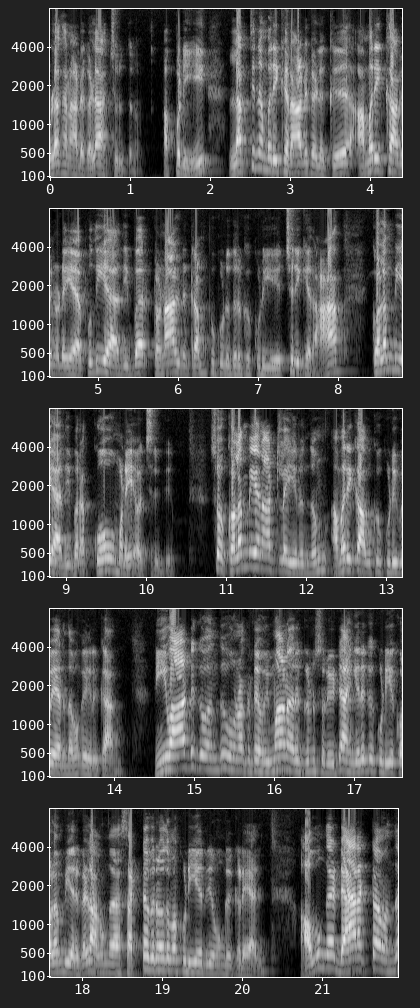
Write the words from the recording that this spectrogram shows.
உலக நாடுகளை அச்சுறுத்தணும். அப்படி லத்தீன் அமெரிக்க நாடுகளுக்கு அமெரிக்காவினுடைய புதிய அதிபர் டொனால்டு ட்ரம்ப் கொடுத்துருக்கக்கூடிய எச்சரிக்கை தான் கொலம்பிய அதிபரை கோபமடைய வச்சிருக்கு. ஸோ கொலம்பிய நாட்டில் இருந்தும் அமெரிக்காவுக்கு குடிபெயர்ந்தவங்க இருக்காங்க. நீ வாட்டுக்கு வந்து உனக்கிட்ட விமானம் இருக்குன்னு சொல்லிட்டு அங்கே இருக்கக்கூடிய கொலம்பியர்கள் அவங்க சட்டவிரோதமாக குடியேறியவங்க கிடையாது. அவங்க டைரெக்டாக வந்து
